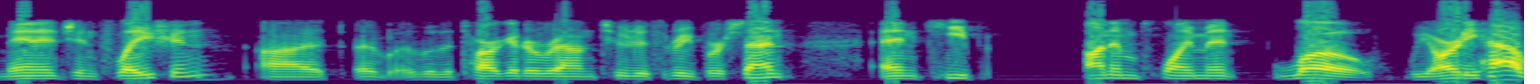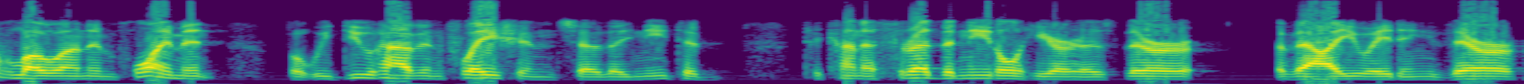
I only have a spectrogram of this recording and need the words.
manage inflation uh, with a target around two to three percent and keep unemployment low. We already have low unemployment, but we do have inflation, so they need to to kind of thread the needle here as they're evaluating their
